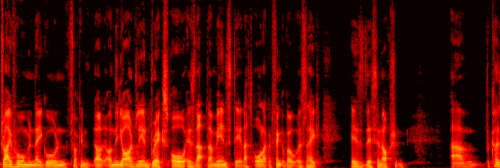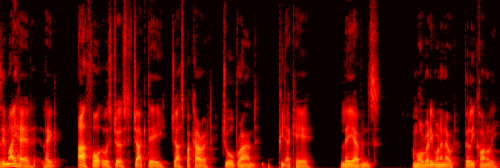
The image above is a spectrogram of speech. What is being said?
drive home and they go and fucking uh, on the yard laying bricks, or is that their mainstay? That's all I could think about was like, is this an option? Um, because in my head, like I thought there was just Jack Dee, Jasper Carrott, Jo Brand, Peter Kay, Lee Evans. I'm already running out. Billy Connolly.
